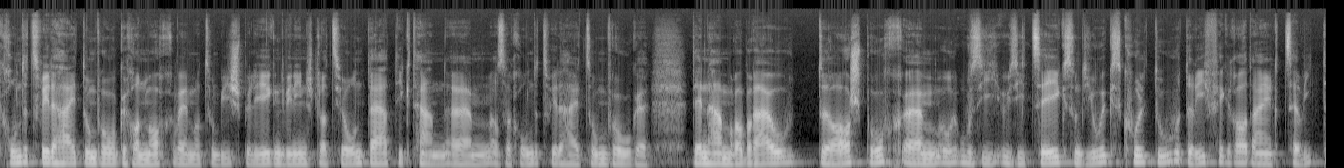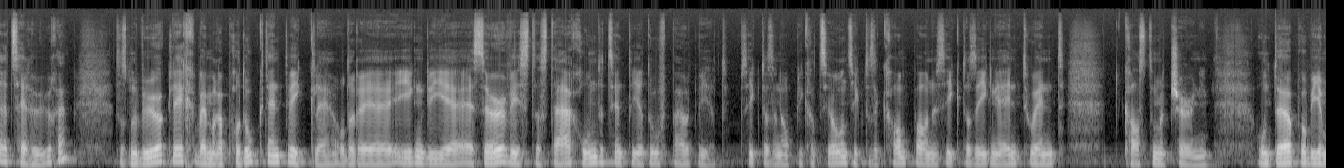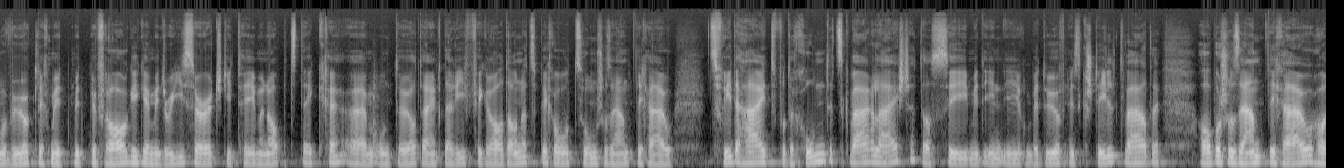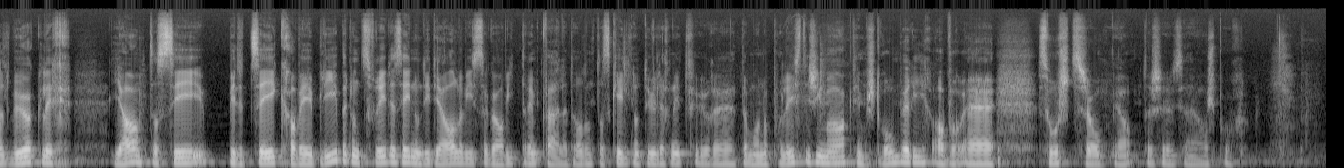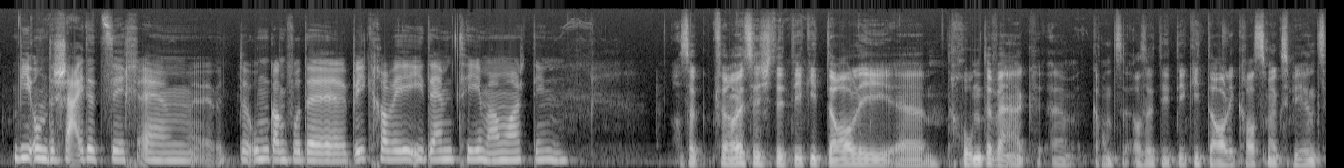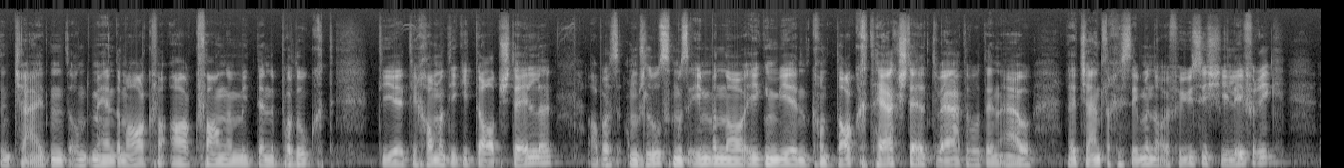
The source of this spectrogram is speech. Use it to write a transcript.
Kundenzufriedenheit umfragen kann machen, wenn wir zum Beispiel irgendwie eine Installation tätigt haben, ähm, also Kundenzufriedenheitsumfragen. Dann haben wir aber auch den Anspruch, ähm, unsere, unsere CX- und UX-Kultur, den Reifegrad eigentlich zu erweitern, zu erhöhen. Dass wir wirklich, wenn wir ein Produkt entwickeln oder äh, irgendwie ein Service, dass der kundenzentriert aufgebaut wird. Sei das eine Applikation, sei das eine Kampagne, sei das irgendwie End-to-End Customer Journey. Und dort probieren wir wirklich mit, mit Befragungen, mit Research die Themen abzudecken ähm, und dort eigentlich den Reifegrad anzubekommen, um schlussendlich auch die Zufriedenheit der Kunden zu gewährleisten, dass sie mit in ihrem Bedürfnis gestillt werden, aber schlussendlich auch halt wirklich ja, dass sie bei der CKW bleiben und zufrieden sind und idealerweise sogar weiterempfehlen. Oder? Das gilt natürlich nicht für äh, den monopolistischen Markt im Strombereich, aber äh, sonst schon. Ja, das ist unser Anspruch. Wie unterscheidet sich ähm, der Umgang von der BKW in diesem Thema, Martin? Also für uns ist der digitale äh, Kundenweg, äh, ganz, also die digitale Customer Experience entscheidend. Und wir haben am angefangen mit diesen Produkten, die, die kann man digital bestellen, aber am Schluss muss immer noch irgendwie ein Kontakt hergestellt werden, wo dann auch letztendlich ist immer noch eine physische Lieferung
